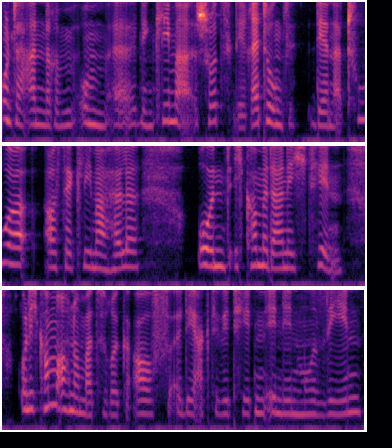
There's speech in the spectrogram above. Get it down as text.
unter anderem um äh, den Klimaschutz, die Rettung der Natur aus der Klimahölle. Und ich komme da nicht hin. Und ich komme auch nochmal zurück auf die Aktivitäten in den Museen.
